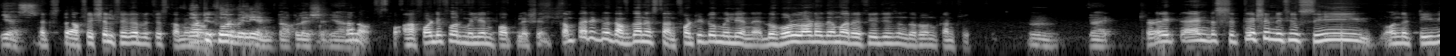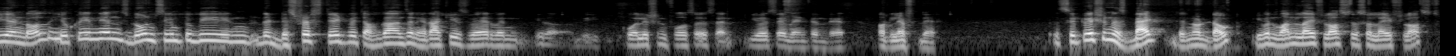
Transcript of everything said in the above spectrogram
Yes, that's the official figure which is coming. Forty-four out. million population. Yeah. No, no, uh, 44 million population. Compare it with Afghanistan, 42 million. The whole lot of them are refugees in their own country. Mm, right right and the situation if you see on the tv and all the ukrainians don't seem to be in the distressed state which afghans and iraqis were when you know the coalition forces and usa went in there or left there. The situation is bad there's no doubt. Even one life lost is a life lost.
